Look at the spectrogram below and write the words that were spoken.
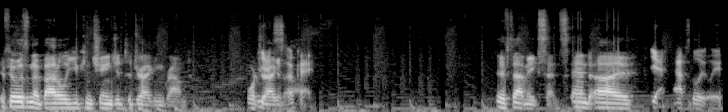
if it was in a battle you can change it to dragon ground or dragon Yes, okay. if that makes sense and uh Yeah, absolutely.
